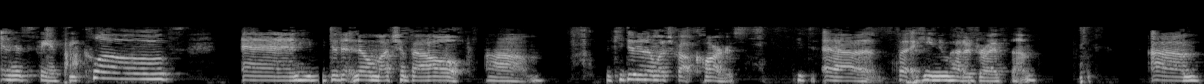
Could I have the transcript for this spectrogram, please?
in his fancy clothes, and he didn't know much about, um, like he didn't know much about cars. He, uh, but he knew how to drive them. Um,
